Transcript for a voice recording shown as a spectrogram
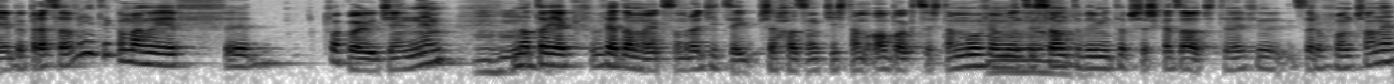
jakby pracowni, tylko maluję w pokoju dziennym, no to jak wiadomo, jak są rodzice i przechodzą gdzieś tam obok, coś tam mówią między sobą, to by mi to przeszkadzało, czy telewizor włączony,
